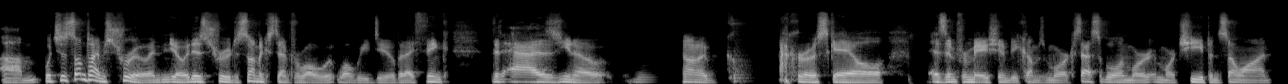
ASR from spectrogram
um, which is sometimes true. And, you know, it is true to some extent for what what we do. But I think that as, you know, on a macro scale as information becomes more accessible and more and more cheap and so on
